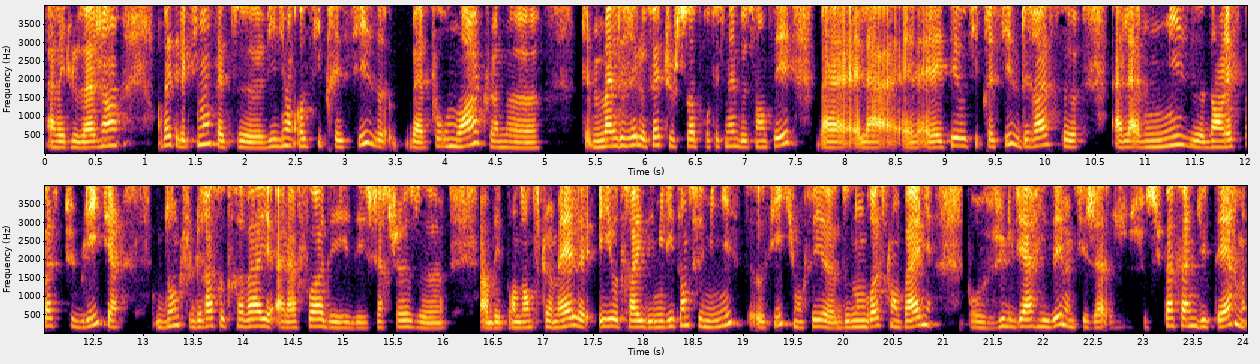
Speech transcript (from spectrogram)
avec le vagin. En fait, effectivement, cette euh, vision aussi précise, bah, pour moi, comme malgré le fait que je sois professionnelle de santé, bah, elle, a, elle, a été aussi précise grâce euh, à la mise dans l'espace public, donc grâce au travail à la fois des, des chercheuses euh, indépendantes comme elle et au travail des militantes féministes aussi, qui ont fait euh, de nombreuses campagnes pour vulgariser, même si je ne suis pas fan du terme,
